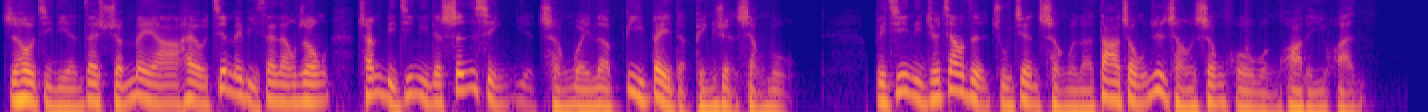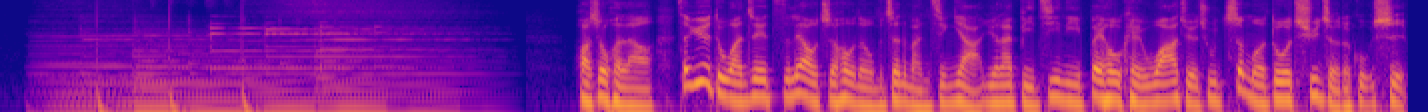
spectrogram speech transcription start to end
之后几年，在选美啊，还有健美比赛当中，穿比基尼的身形也成为了必备的评选项目。比基尼就这样子逐渐成为了大众日常生活文化的一环。话说回来哦，在阅读完这些资料之后呢，我们真的蛮惊讶，原来比基尼背后可以挖掘出这么多曲折的故事。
